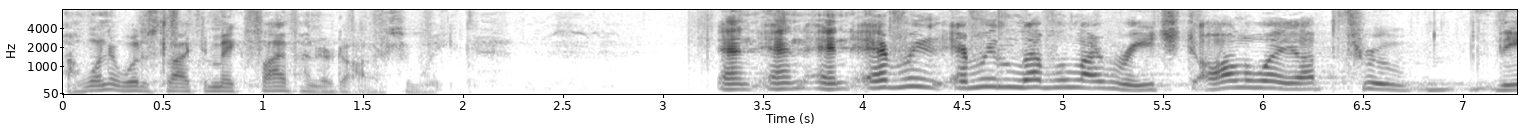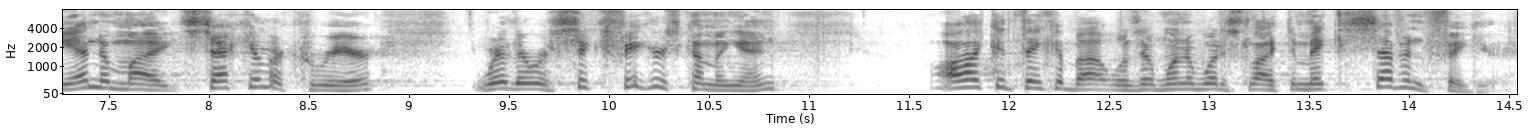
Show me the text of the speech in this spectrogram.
I wonder what it's like to make $500 a week. And, and, and every, every level I reached, all the way up through the end of my secular career, where there were six figures coming in, all I could think about was I wonder what it's like to make seven figures.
